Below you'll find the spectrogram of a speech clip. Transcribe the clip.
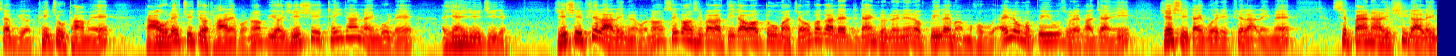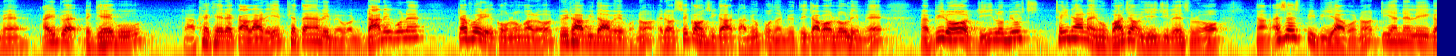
ဆက်ပြီးတော့ထိန်းချုပ်ထားမယ်ဒါကိုလည်းကြွကြော်ထားတယ်ပေါ့နော်ပြီးတော့ရေရှည်ထိန်းထားနိုင်ဖို့လည်းအရန်ရေးကြီးတယ် ရေရှည်ဖြစ်လာလိမ့်မယ်ပေါ့နော်စစ်ကောင်စီဘက်ကတေချာပေါက်တိုးမှာကျွန်တော်ဘက်ကလည်းဒီတိုင်းလွယ်လွယ်နဲ့တော့ပေးလိုက်မှာမဟုတ်ဘူးအဲ့လိုမပေးဘူးဆိုတဲ့ခါကျရင်ရက်ရှည်တိုက်ပွဲတွေဖြစ်လာလိမ့်မယ်စစ်ပန်းတာတွေရှိလာလိမ့်မယ်အဲ့အတွက်တကယ်ကိုဒါခက်ခဲတဲ့ကာလတွေဖြတ်တန်းရလိမ့်မယ်ပေါ့ဒါတွေကိုလည်းတပ်ဖွဲ့တွေအကုန်လုံးကတော့တွေးထားပြီးသားပဲပေါ့နော်အဲ့တော့စစ်ကောင်စီကဒါမျိုးပုံစံမျိုးတေချာပေါက်လုပ်လိမ့်မယ်အဲပြီးတော့ဒီလိုမျိုးထိန်းထားနိုင်ဖို့ဘာကြောင့်အရေးကြီးလဲဆိုတော့ဒါ SSPP ရပေါ့နော် TNL က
